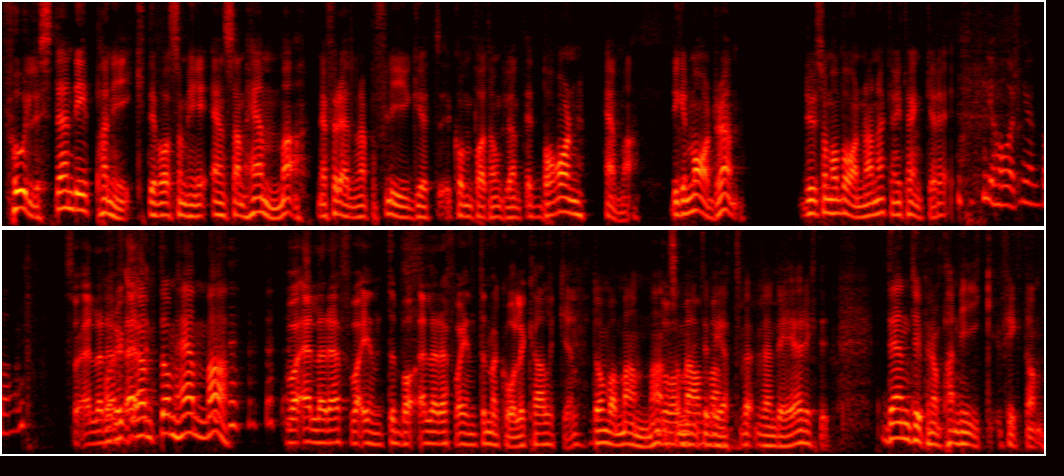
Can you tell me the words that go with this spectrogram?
fullständig panik. Det var som i Ensam hemma, när föräldrarna på flyget kommer på att de glömt ett barn hemma. Vilken mardröm! Du som har barn, Anna, kan ju tänka dig. Jag har inga barn. Så Har du LRF, glömt dem hemma? var LRF, var inte, LRF var inte Macaulay Culkin. De var mamman var som man inte mamman. vet vem det är riktigt. Den typen av panik fick de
